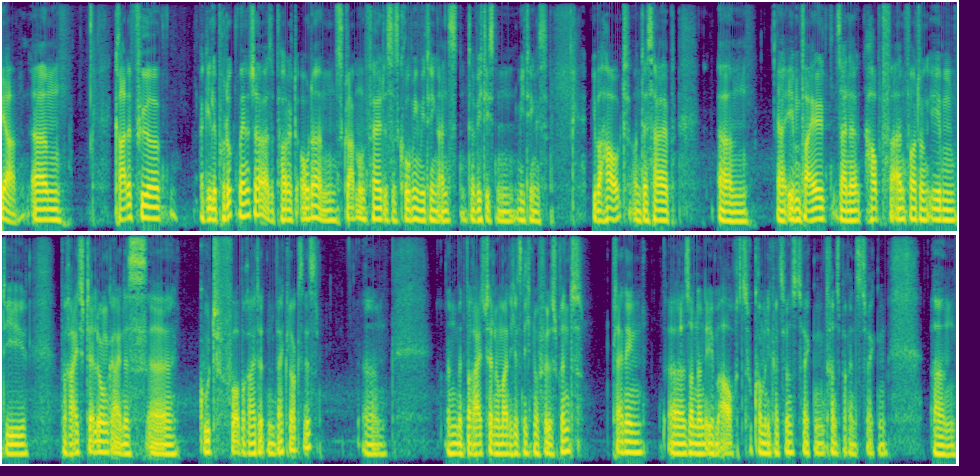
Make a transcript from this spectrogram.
Ja, ähm, gerade für agile Produktmanager, also Product Owner im Scrum-Umfeld, ist das Grooming-Meeting eines der wichtigsten Meetings überhaupt. Und deshalb, ähm, ja, eben weil seine Hauptverantwortung eben die Bereitstellung eines äh, gut vorbereiteten Backlogs ist. Ähm, und mit Bereitstellung meine ich jetzt nicht nur für das Sprint-Planning, äh, sondern eben auch zu Kommunikationszwecken, Transparenzzwecken. Ähm,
